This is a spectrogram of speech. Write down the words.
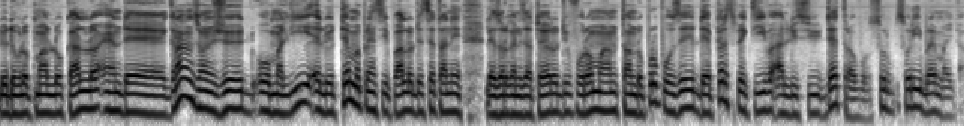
Le développement local, un des grands enjeux au Mali, est le thème principal de cette année. Les organisateurs du forum entendent proposer des perspectives à l'issue des travaux. Sori Ibrahim Maïga.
